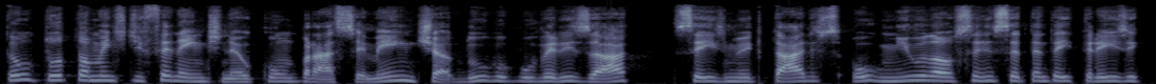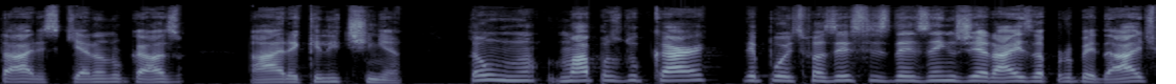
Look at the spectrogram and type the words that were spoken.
Então, totalmente diferente, né? Eu comprar semente, adubo, pulverizar 6 mil hectares ou 1.973 hectares, que era, no caso, a área que ele tinha. Então, mapas do CAR, depois fazer esses desenhos gerais da propriedade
